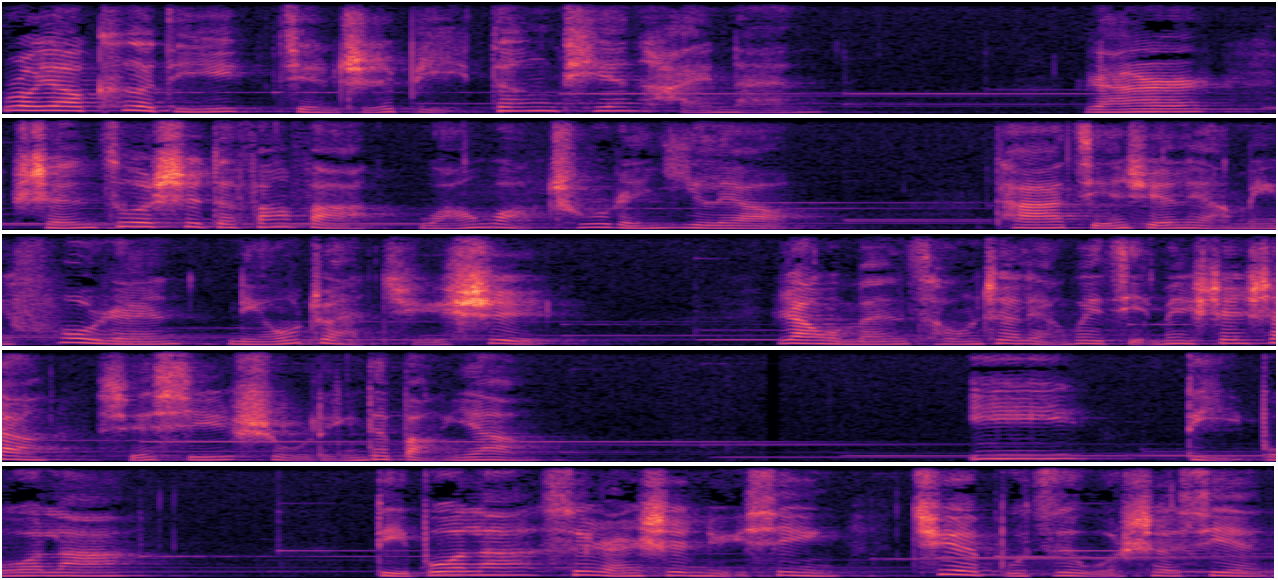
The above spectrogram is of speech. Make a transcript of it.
若要克敌，简直比登天还难。然而，神做事的方法往往出人意料。他拣选两名妇人扭转局势，让我们从这两位姐妹身上学习属灵的榜样。一、底波拉，底波拉虽然是女性，却不自我设限。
